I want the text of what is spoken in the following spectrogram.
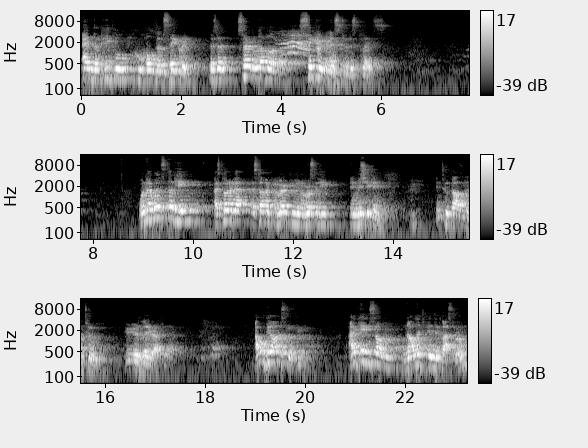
and the people who hold them sacred. There's a certain level of sacredness to this place. When I went studying, I started at Islamic American University in Michigan in 2002, a few years later after that. I will be honest with you. I gained some knowledge in the classroom.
